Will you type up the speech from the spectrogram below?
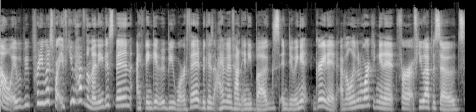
know. It would be pretty much worth if you have the money to spend, I think it would be worth it because I haven't found any bugs in doing it. Granted, I've only been working in it for a few episodes.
